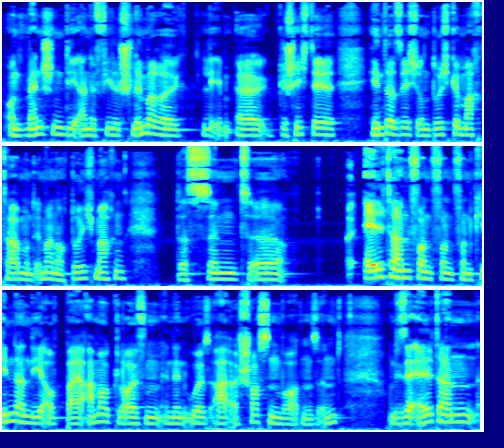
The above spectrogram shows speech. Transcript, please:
und Menschen, die eine viel schlimmere Leb äh, Geschichte hinter sich und durchgemacht haben und immer noch durchmachen. Das sind äh, Eltern von, von, von Kindern, die auch bei Amokläufen in den USA erschossen worden sind. Und diese Eltern,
